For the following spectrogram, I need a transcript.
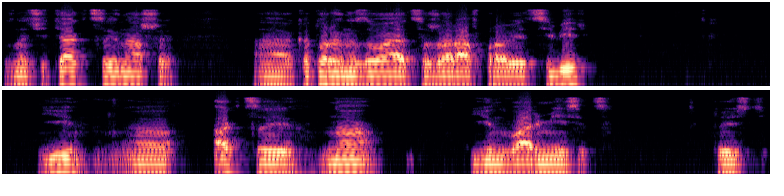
значит, акции наши, э, которые называются «Жара в правовед Сибирь» и э, акции на январь месяц. То есть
